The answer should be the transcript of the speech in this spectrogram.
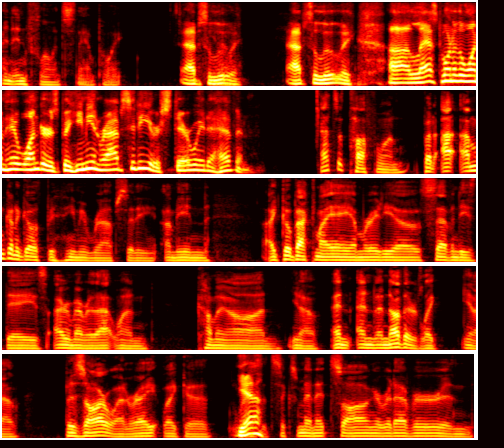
an influence standpoint. absolutely absolutely uh last one of the one hit wonders bohemian rhapsody or stairway to heaven That's a tough one, but I, I'm going to go with Bohemian Rhapsody. I mean, I go back to my AM radio '70s days. I remember that one coming on, you know, and and another like you know bizarre one, right? Like a Yeah. it, six minute song or whatever, and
